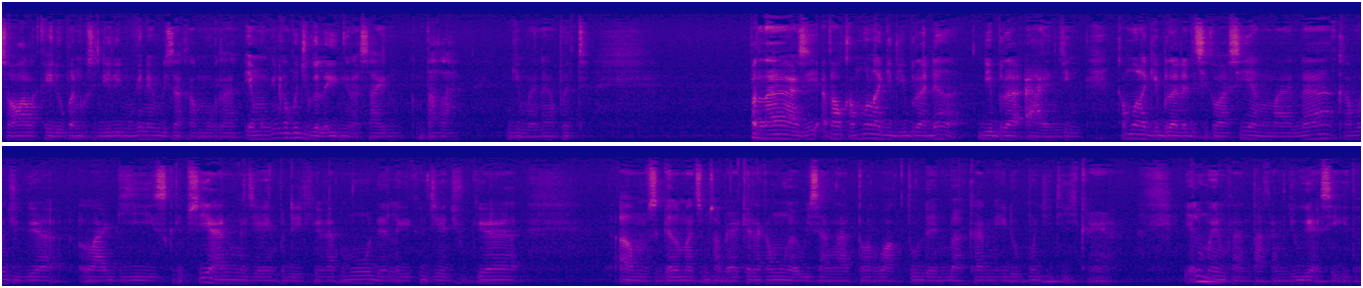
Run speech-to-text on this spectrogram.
soal kehidupanku sendiri mungkin yang bisa kamu yang mungkin kamu juga lagi ngerasain entahlah gimana but pernah gak sih? Atau kamu lagi di berada di berada ah, anjing. Kamu lagi berada di situasi yang mana kamu juga lagi skripsian ngerjain pendidikanmu dan lagi kerja juga um, segala macam sampai akhirnya kamu nggak bisa ngatur waktu dan bahkan hidupmu jadi kayak ya lumayan berantakan juga sih gitu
